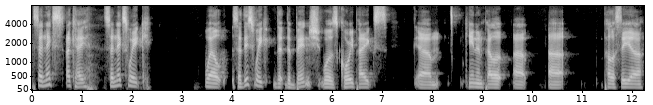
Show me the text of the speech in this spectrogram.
So next, okay. So next week, well, so this week the the bench was Cory Paix, um, Keenan Pal- uh, uh, Palasia,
